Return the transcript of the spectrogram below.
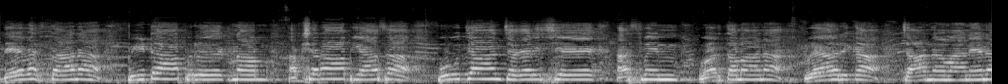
దేవస్థాన పీఠాపురగ్నం అక్షరాభ్యాస పూజాంచ కరిష్యే అస్మిన్ వర్తమాన వ్యవహారిక చాంద్రమానేన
